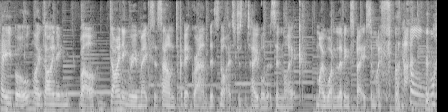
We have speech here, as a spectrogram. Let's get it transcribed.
table, my dining well, dining room makes it sound a bit grand. It's not. It's just the table that's in like my one living space in my flat. oh.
